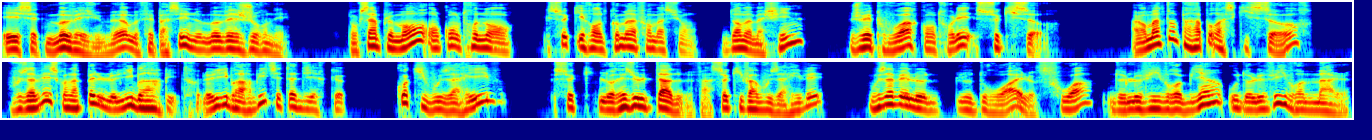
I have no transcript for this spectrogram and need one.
et cette mauvaise humeur me fait passer une mauvaise journée. Donc simplement, en contrôlant ce qui rentre comme information dans ma machine, je vais pouvoir contrôler ce qui sort. Alors maintenant, par rapport à ce qui sort, vous avez ce qu'on appelle le libre arbitre. Le libre arbitre, c'est-à-dire que quoi qu'il vous arrive, le résultat, enfin ce qui va vous arriver, vous avez le, droit et le choix de le vivre bien ou de le vivre mal.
